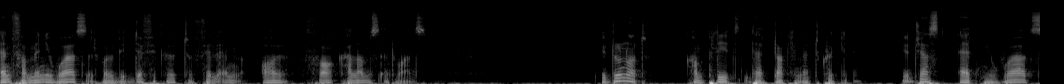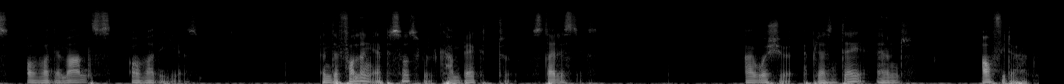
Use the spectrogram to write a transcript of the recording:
And for many words, it will be difficult to fill in all four columns at once. You do not complete that document quickly. You just add new words over the months, over the years. In the following episodes, we'll come back to stylistics. I wish you a pleasant day and auf Wiederhören.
